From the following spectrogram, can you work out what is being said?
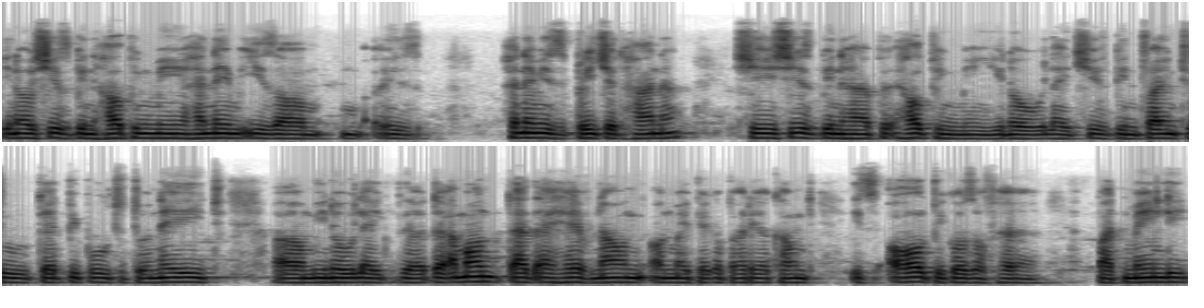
You know, she's been helping me. Her name is um is her name is Bridget Hanna. She she's been help, helping me. You know, like she's been trying to get people to donate. Um, you know, like the the amount that I have now on, on my BackaBuddy account is all because of her, but mainly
